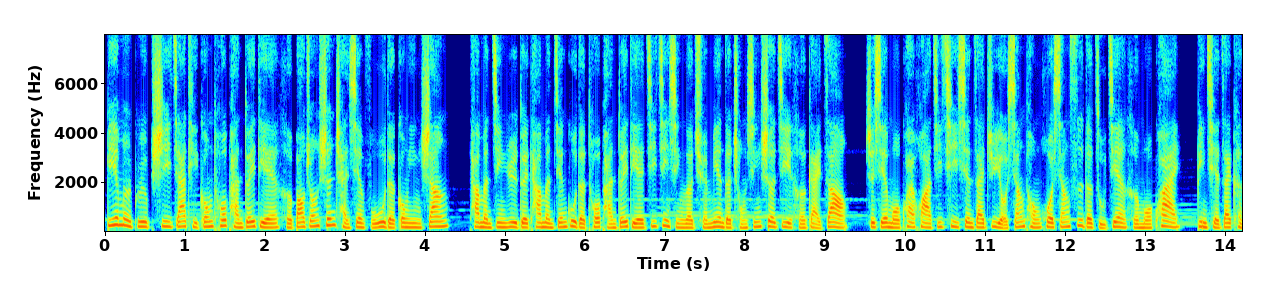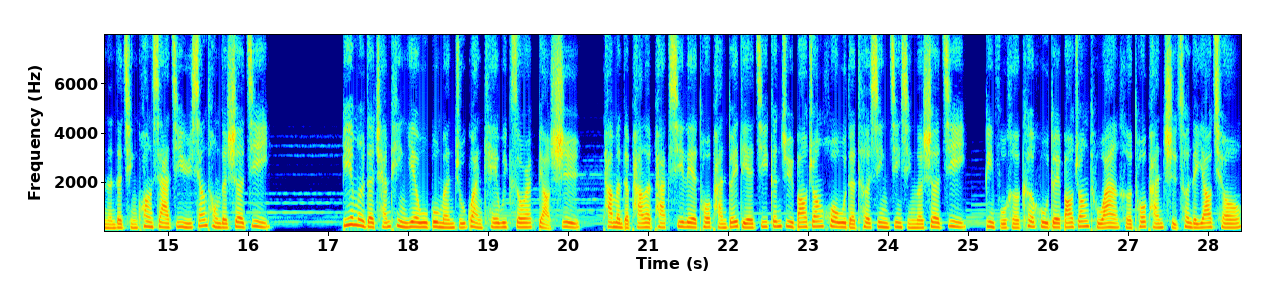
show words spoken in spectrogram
Bimmer Group 是一家提供托盘堆叠和包装生产线服务的供应商。他们近日对他们坚固的托盘堆叠机进行了全面的重新设计和改造。这些模块化机器现在具有相同或相似的组件和模块，并且在可能的情况下基于相同的设计。BMR 的产品业务部门主管 K Wiksorek 表示，他们的 Pallet Pack 系列托盘堆叠机根据包装货物的特性进行了设计，并符合客户对包装图案和托盘尺寸的要求。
